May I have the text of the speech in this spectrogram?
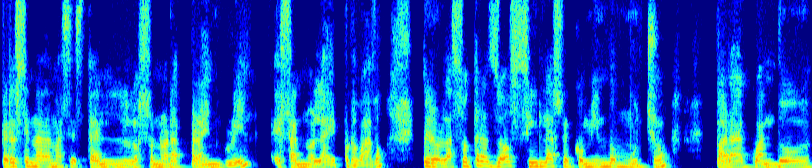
pero ese nada más está en los Sonora Prime Grill. Esa no la he probado, pero las otras dos sí las recomiendo mucho para cuando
